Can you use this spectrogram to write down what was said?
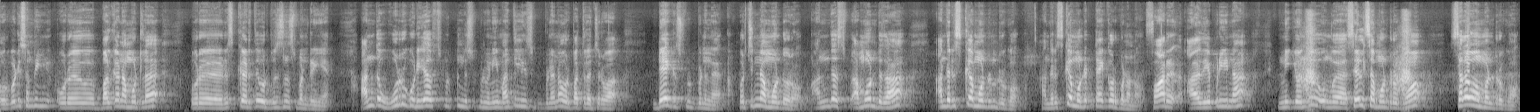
ஒரு கோடி சம்திங் ஒரு பல்கான அமௌண்ட்டில் ஒரு ரிஸ்க் எடுத்து ஒரு பிஸ்னஸ் பண்ணுறீங்க அந்த ஒரு கோடியாக ஸ்பிட் பண்ணி ஸ்பிட் பண்ணி மந்த்லி ஸ்பிட் பண்ணுன்னா ஒரு பத்து லட்ச ரூபா. டேக்கு ஸ்பிட் பண்ணுங்கள் ஒரு சின்ன அமௌண்ட் வரும். அந்த அமௌண்ட்டு தான் அந்த ரிஸ்க் அமௌண்ட்டுன்னு இருக்கும். அந்த ரிஸ்க் அமௌண்ட்டை டேக் ஓவர் பண்ணணும். ஃபார் அது எப்படின்னா இன்றைக்கி வந்து உங்கள் சேல்ஸ் அமௌண்ட் இருக்கும் செலவு அமௌண்ட் இருக்கும்.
